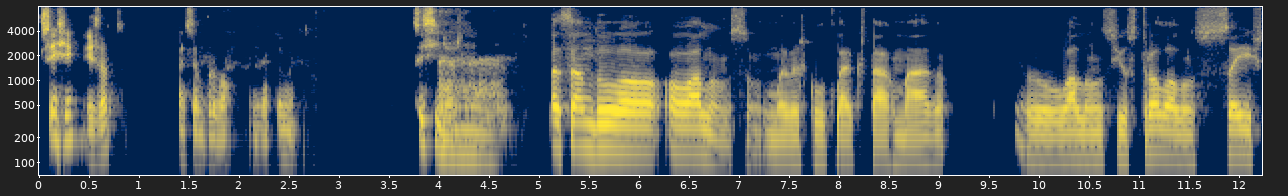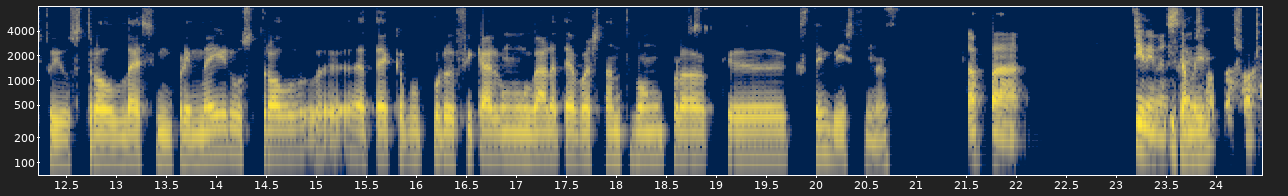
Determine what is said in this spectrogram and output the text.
Sim, sim, exato. É sempre bom, exatamente. Sim, senhor. Passando ao, ao Alonso, uma vez que o Leclerc está arrumado, o Alonso e o Stroll, o Alonso sexto e o Stroll décimo primeiro, o Stroll eh, até acabou por ficar um lugar até bastante bom para o que, que se tem visto, não é? Opa, tirem-me também- para fora.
